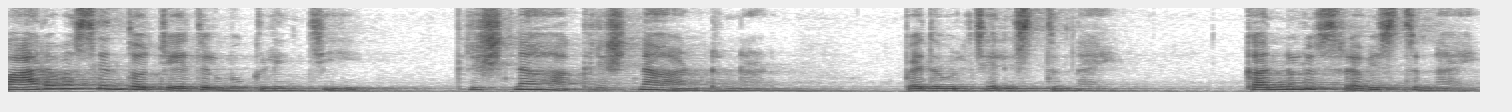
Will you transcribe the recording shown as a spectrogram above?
పారవస్యంతో చేతులు ముకుళించి కృష్ణ కృష్ణ అంటున్నాడు. పెదవులు చలిస్తున్నాయి కన్నులు స్రవిస్తున్నాయి.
